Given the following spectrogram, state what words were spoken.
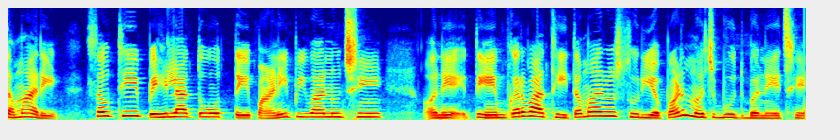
તમારે સૌથી પહેલાં તો તે પાણી પીવાનું છે અને તેમ કરવાથી તમારો સૂર્ય પણ મજબૂત બને છે.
